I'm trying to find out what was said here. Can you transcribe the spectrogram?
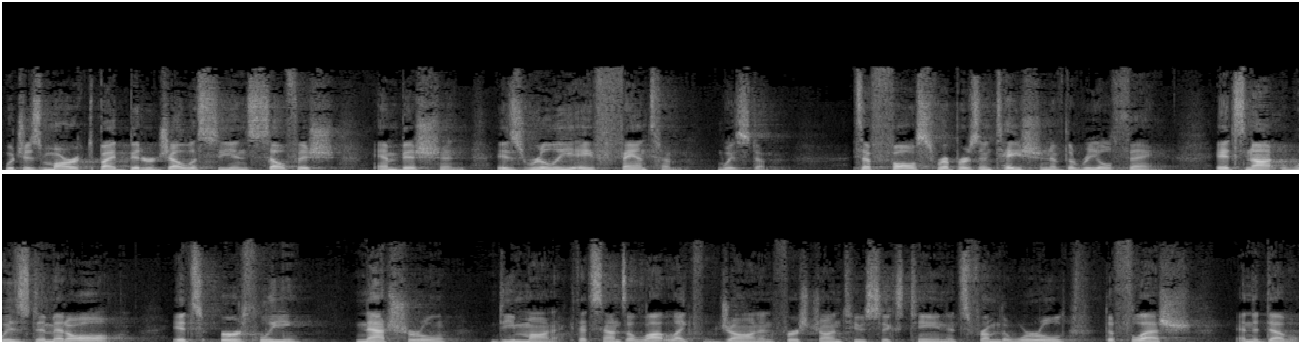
which is marked by bitter jealousy and selfish ambition is really a phantom wisdom. It's a false representation of the real thing. It's not wisdom at all. It's earthly, natural, demonic. That sounds a lot like John in 1 John 2:16. It's from the world, the flesh, and the devil.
